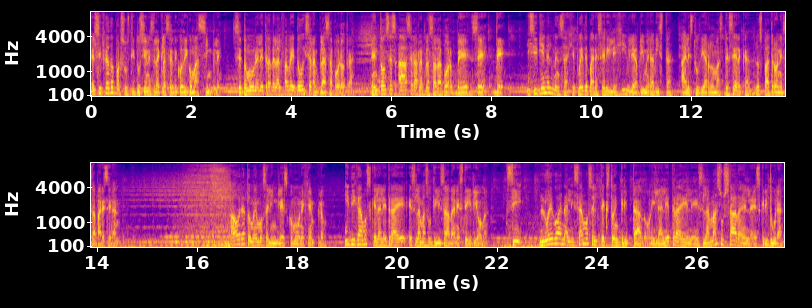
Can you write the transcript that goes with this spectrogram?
El cifrado por sustitución es la clase de código más simple. Se toma una letra del alfabeto y se reemplaza por otra. Entonces A será reemplazada por B, C, D. Y si bien el mensaje puede parecer ilegible a primera vista, al estudiarlo más de cerca, los patrones aparecerán. Ahora tomemos el inglés como un ejemplo. Y digamos que la letra E es la más utilizada en este idioma. Si luego analizamos el texto encriptado y la letra L es la más usada en la escritura,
